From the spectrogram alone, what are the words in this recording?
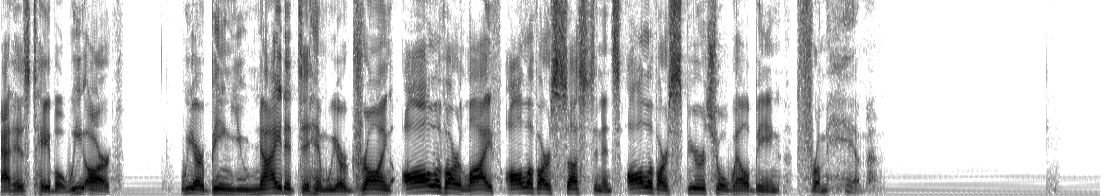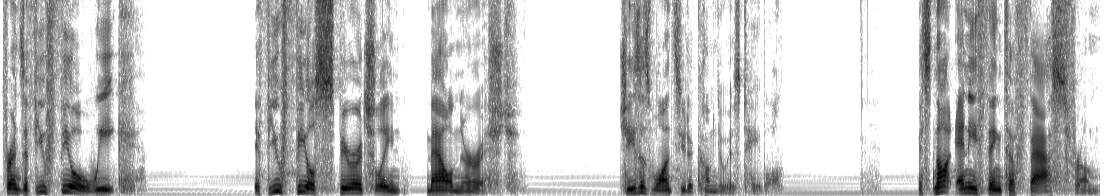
at his table. We are we are being united to him. We are drawing all of our life, all of our sustenance, all of our spiritual well-being from him. Friends, if you feel weak, if you feel spiritually malnourished, Jesus wants you to come to his table. It's not anything to fast from.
